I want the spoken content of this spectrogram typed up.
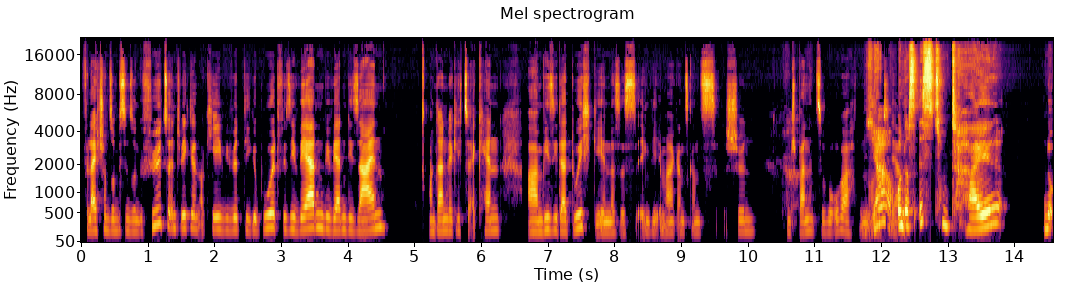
vielleicht schon so ein bisschen so ein Gefühl zu entwickeln, okay, wie wird die Geburt für sie werden, wie werden die sein? Und dann wirklich zu erkennen, ähm, wie sie da durchgehen, das ist irgendwie immer ganz, ganz schön und spannend zu beobachten. Ja, und, ja. und das ist zum Teil eine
